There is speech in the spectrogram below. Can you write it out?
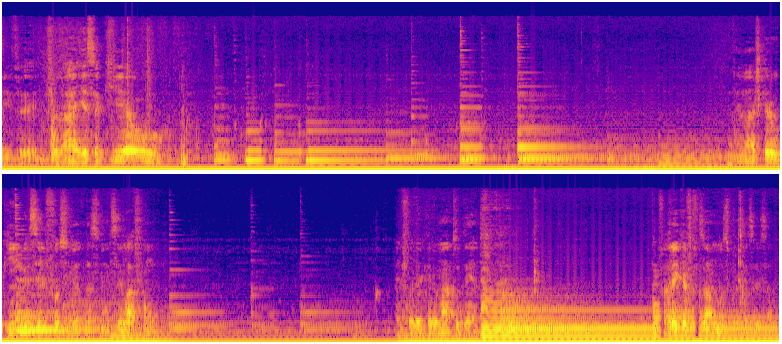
E. Ah, esse aqui é o. Eu acho que era o Ginga, se ele fosse o meu nascimento, sei lá, foi um. Eu falei que era o Mato Dentro. Falei que ia fazer uma música pra Conceição.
